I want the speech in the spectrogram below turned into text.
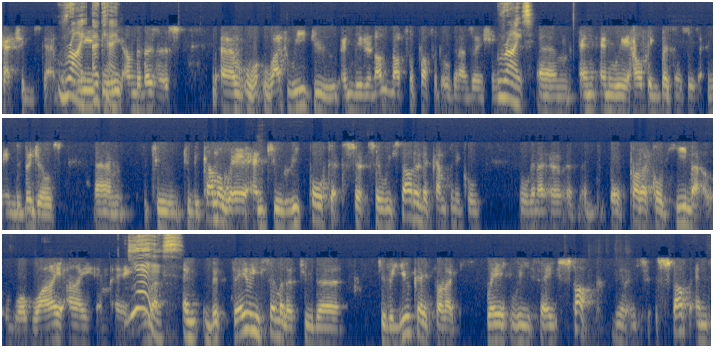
catching scammers. Right, We, okay. We are in the business uh, w- what we do, and we're a not-for-profit organization, Right. Um, and and we're helping businesses and individuals um, to to become aware and to report it. So so we started a company called organi- a, a, uh, uh, uh, a product called Yima, Y I M A. Yes. and the, very similar to the to the UK product, where we say stop, you know, stop and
